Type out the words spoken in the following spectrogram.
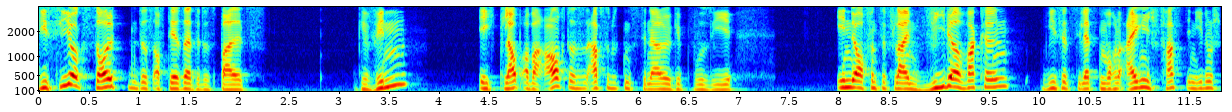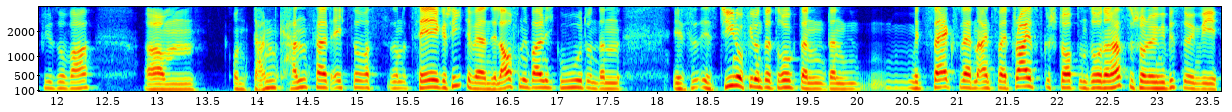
Die Seahawks sollten das auf der Seite des Balls gewinnen. Ich glaube aber auch, dass es absolut ein Szenario gibt, wo sie in der Offensive Line wieder wackeln, wie es jetzt die letzten Wochen eigentlich fast in jedem Spiel so war. Ähm, und dann kann es halt echt so was, so eine zähe Geschichte werden. Sie laufen den Ball nicht gut und dann ist, ist Gino viel unter Druck, dann, dann mit Sacks werden ein, zwei Drives gestoppt und so, und dann hast du schon irgendwie, bist du irgendwie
